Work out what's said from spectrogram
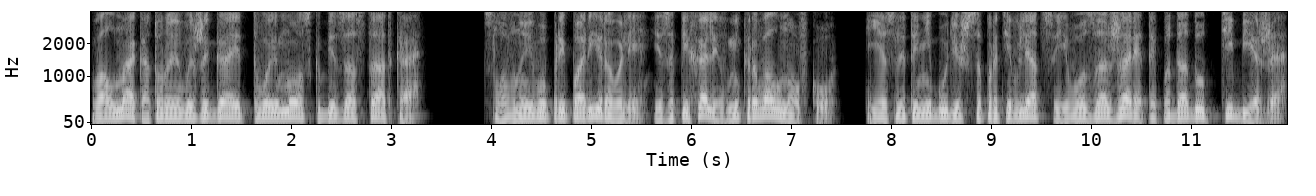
Волна, которая выжигает твой мозг без остатка. Словно его препарировали и запихали в микроволновку. Если ты не будешь сопротивляться, его зажарят и подадут тебе же.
